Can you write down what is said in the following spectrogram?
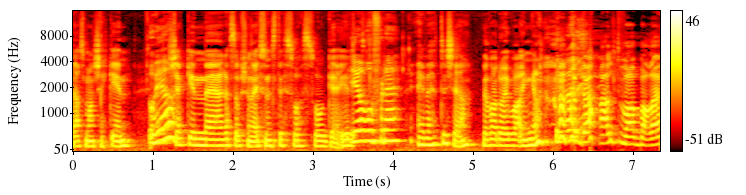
der som man sjekker inn. Oh, ja. Sjekk inn eh, resepsjonen. Jeg syns det så så gøy ut. Ja, hvorfor det? Jeg vet ikke. Det var da jeg var yngre. Alt var bare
